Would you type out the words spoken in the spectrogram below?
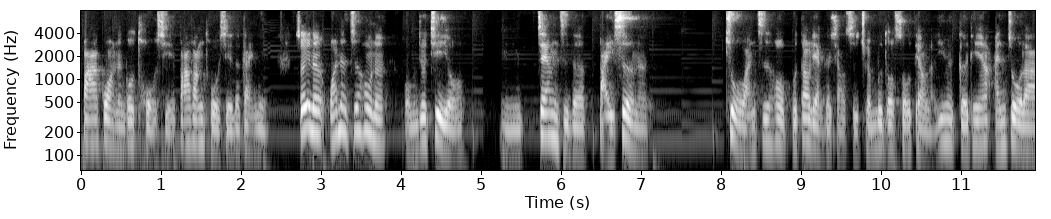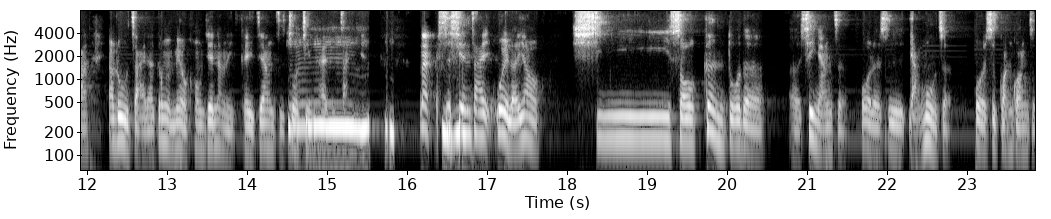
八卦能够妥协，八方妥协的概念，所以呢，完了之后呢，我们就借由嗯这样子的摆设呢，做完之后不到两个小时，全部都收掉了，因为隔天要安坐啦，要入宅了，根本没有空间让你可以这样子做静态的展演。那是现在为了要吸收更多的呃信仰者，或者是仰慕者，或者是观光者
